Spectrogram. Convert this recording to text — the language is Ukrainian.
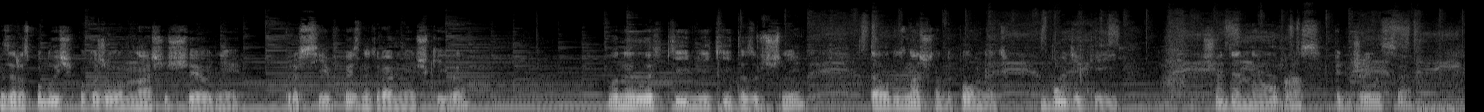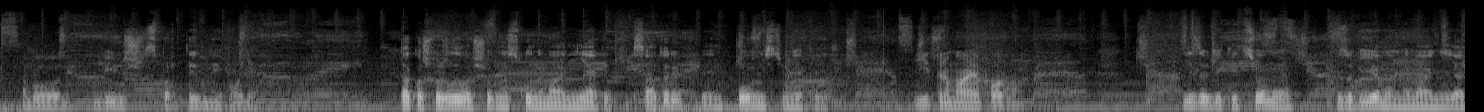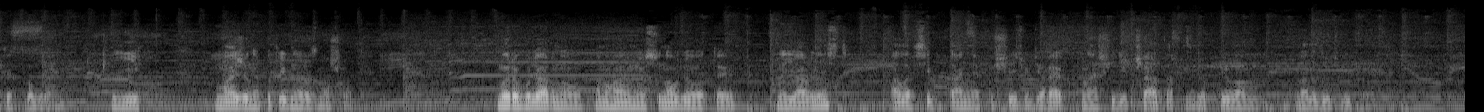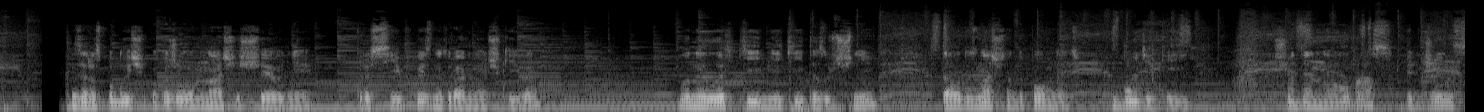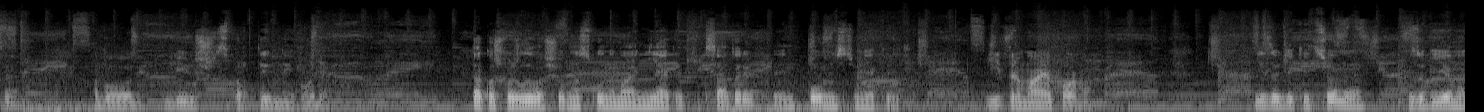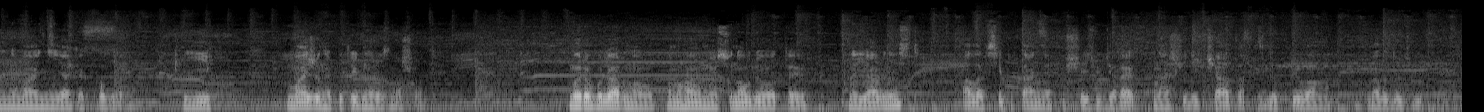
Зараз поближче покажу вам наші ще одні кросівки з натуральної шкіри. Вони легкі, м'які та зручні та однозначно доповнять будь-який щоденний образ під джинси або більш спортивний одяг. Також важливо, що в носку немає ніяких фіксаторів, він повністю м'який. І тримає форму. І завдяки цьому з об'ємом немає ніяких проблем. Їх майже не потрібно розношувати. Ми регулярно намагаємось оновлювати наявність, але всі питання пишіть у Директ, наші дівчата залюбки вам нададуть відповідь. Зараз поближче покажу вам наші ще одні кросівки з натуральної шкіри. Вони легкі, м'які та зручні та однозначно доповнять будь-який щоденний образ під джинси або більш спортивний одяг. Також важливо, що в носку немає ніяких фіксаторів, він повністю м'який. І тримає форму. І завдяки цьому з об'ємом немає ніяких проблем. Їх майже не потрібно розношувати. Ми регулярно намагаємось оновлювати наявність, але всі питання пишіть у Дірект, наші дівчата з любки вам нададуть відповідь.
